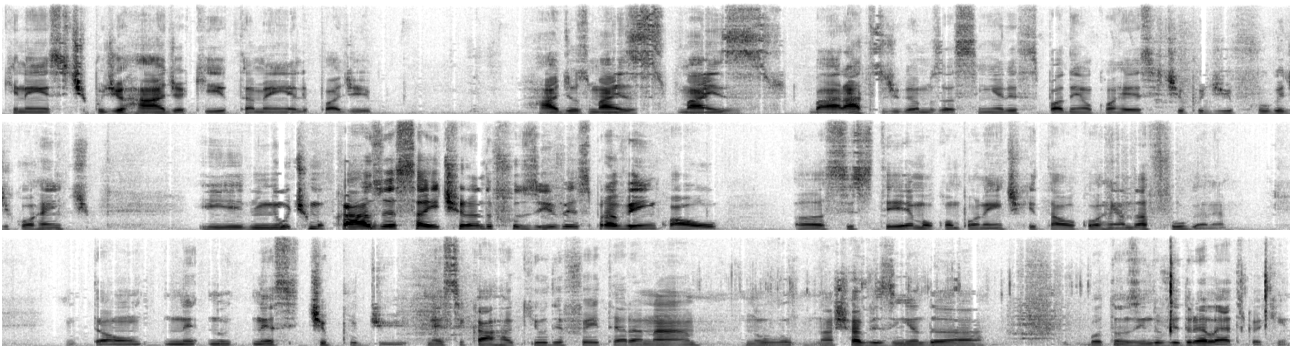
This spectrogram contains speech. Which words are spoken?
que nem esse tipo de rádio aqui também, ele pode rádios mais mais baratos, digamos assim, eles podem ocorrer esse tipo de fuga de corrente. E em último caso é sair tirando fusíveis para ver em qual uh, sistema ou componente que está ocorrendo a fuga, né? Então, nesse tipo de... Nesse carro aqui, o defeito era na, no, na chavezinha da... Botãozinho do vidro elétrico aqui.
